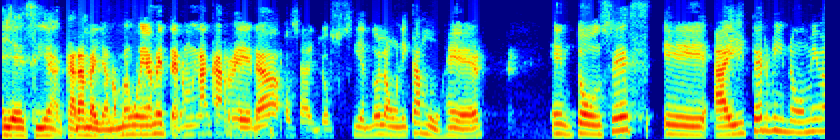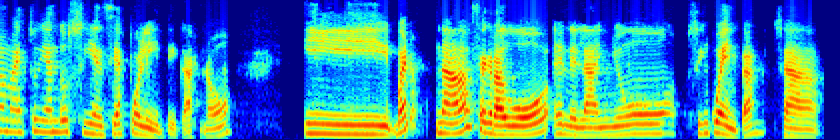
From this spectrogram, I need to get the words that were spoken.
ella decía, caramba, yo no me voy a meter en una carrera, o sea, yo siendo la única mujer. Entonces, eh, ahí terminó mi mamá estudiando ciencias políticas, ¿no? Y bueno, nada, se graduó en el año 50, o sea,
